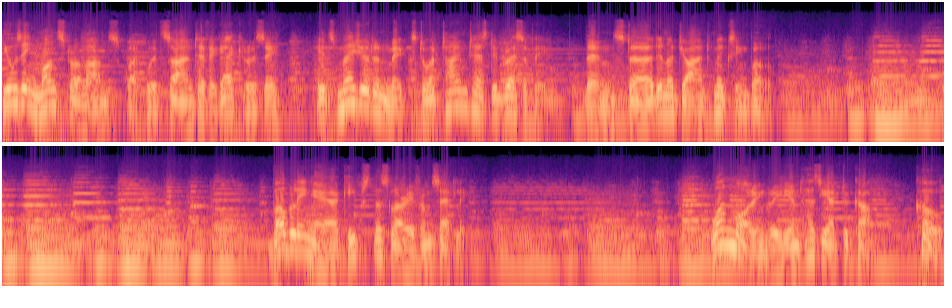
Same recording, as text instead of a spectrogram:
Using monster amounts, but with scientific accuracy, it's measured and mixed to a time-tested recipe, then stirred in a giant mixing bowl. Bubbling air keeps the slurry from settling. One more ingredient has yet to come, coal.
